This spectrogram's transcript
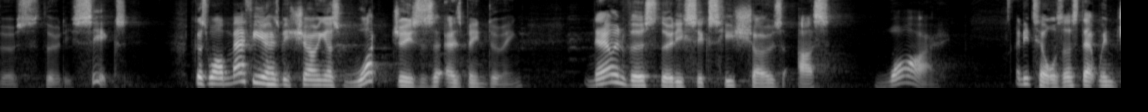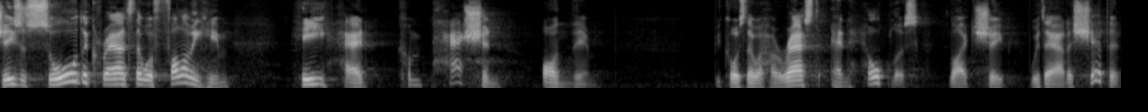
verse 36. Because while Matthew has been showing us what Jesus has been doing, now in verse 36 he shows us why. And he tells us that when Jesus saw the crowds that were following him, he had compassion on them because they were harassed and helpless like sheep without a shepherd.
